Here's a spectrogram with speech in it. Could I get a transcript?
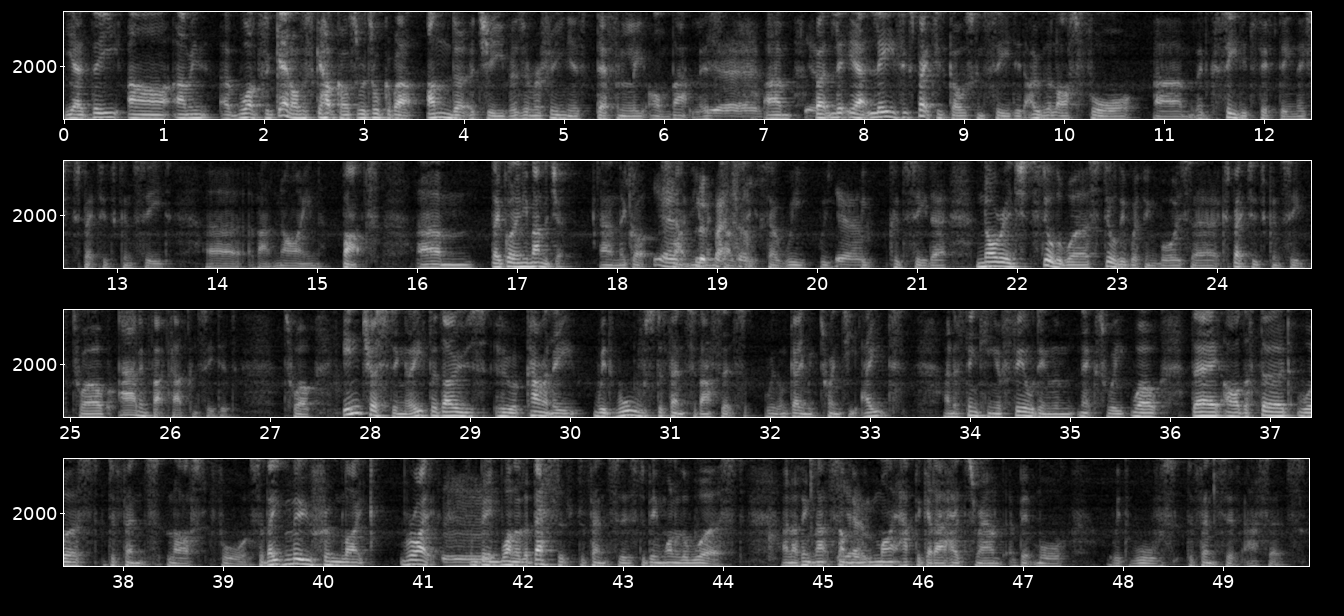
Yeah, they are. I mean, uh, once again on the Scoutcast, we'll talk about underachievers, and Raphinha is definitely on that list. Yeah, um, yeah. But yeah, Leeds expected goals conceded over the last four. Um, they've conceded 15. They expected to concede uh, about nine, but um, they've got a new manager and they've got yeah, slightly new mentality. Better. So we we, yeah. we, could see there. Norwich still the worst, still the whipping boys. They're expected to concede 12, and in fact have conceded 12. Interestingly, for those who are currently with Wolves' defensive assets with on game week 28 and are thinking of fielding them next week, well, they are the third worst defence last four. So they've moved from like right mm. from being one of the best defences to being one of the worst. And I think that's something yeah. we might have to get our heads around a bit more with Wolves' defensive assets.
